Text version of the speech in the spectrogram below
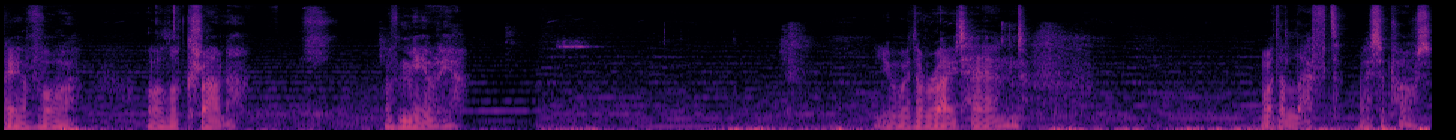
Reavor Olokrana of Myria. You were the right hand. Or the left, I suppose.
